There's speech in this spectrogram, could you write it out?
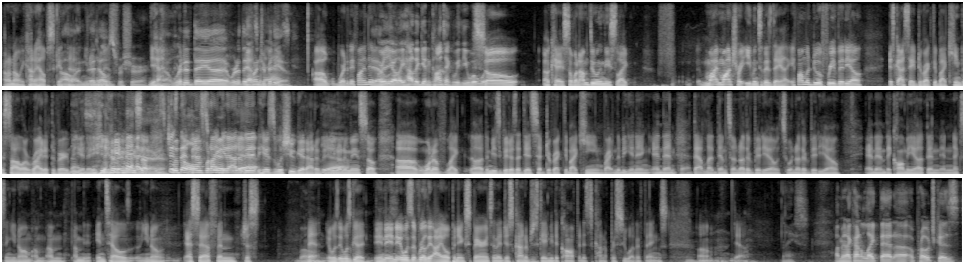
I don't know. It kind of helps get Oh, that. and You know it what I mean? helps for sure. Yeah. Where did they? Uh, where did they Yeah, find your video? ask. Uh, where did they find it? Yeah. Or yeah, like how they get in contact with you. What, what, So okay, so when I'm doing these like, f- my mantra even to this day, like if I'm gonna do a free video, it's gotta say directed by Keen Desala right at the very Nice. beginning. You know what I mean? So Yeah, yeah. it's just that that's what I get out of it. Here's what you get out of it. You know what I mean? So uh, one of like uh, the music videos I did said directed by Keen right in the beginning, and then Okay. that led them to another video, to another video, and then they call me up, and, and next thing you know, I'm I'm I'm, I'm Intel's you know SF, and just Boom. man, it was it was good, and, and it was a really eye opening experience, and it just kind of just gave me the confidence to kind of pursue other things. Mm-hmm. Um, yeah, Nice. I mean, I kind of like that uh, approach because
